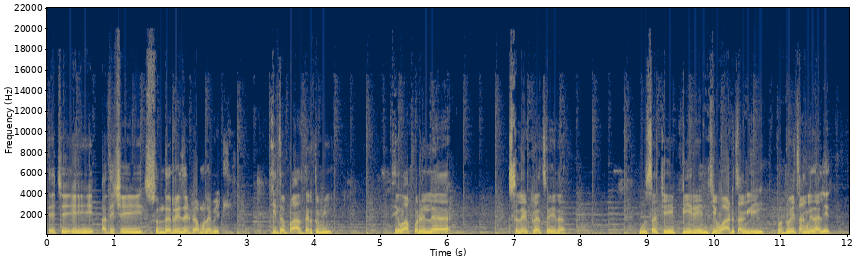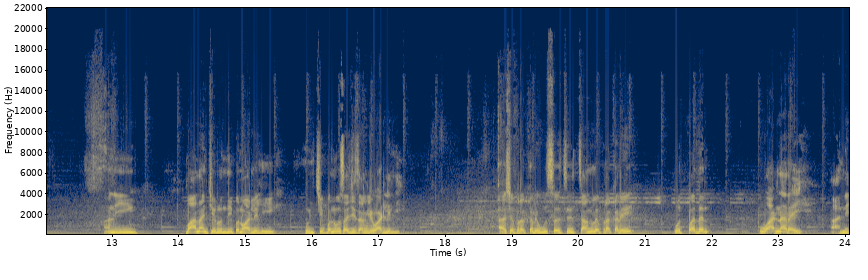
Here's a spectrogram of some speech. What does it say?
त्याचे अतिशय सुंदर रिझल्ट आम्हाला भेटली. इथं पहा तर तुम्ही ते वापरलेलं सिलेक्टराचं आहे ना मुसाची पेरेंची वाढ चांगली पटवे चांगले झालेत. आणि पानांची रुंदी पण वाढलेली उंची पण ऊसाची चांगली वाढलेली. अशा प्रकारे ऊसाचे चांगल्या प्रकारे उत्पादन वाढणार आहे. आणि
